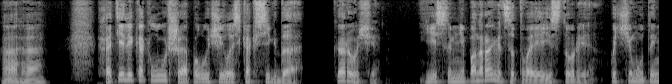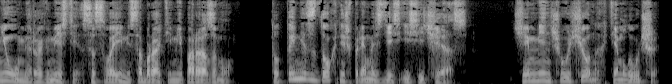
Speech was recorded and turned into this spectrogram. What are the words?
Ага. Хотели как лучше, а получилось как всегда. Короче, если мне понравится твоя история, почему ты не умер вместе со своими собратьями по разуму, то ты не сдохнешь прямо здесь и сейчас. Чем меньше ученых, тем лучше.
